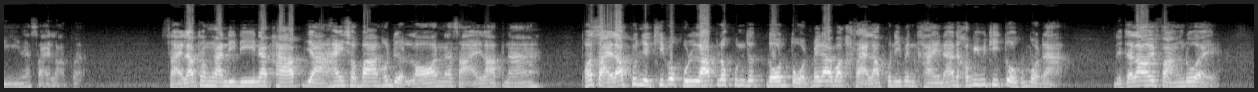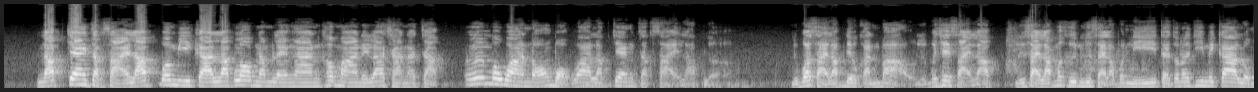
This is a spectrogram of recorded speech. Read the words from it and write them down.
ดีๆนะสายลับอะสายลับทำงานดีๆนะครับ อย่าให้ชาวบ้านเขาเดือดร้อนนะสายลับนะเพราะสายลับคุณอย่าคิดว่าคุณรับ แล้วคุณจะโดนตรวจไม่ได้ว่าสายลับคนนี้เป็นใครนะแต่เขามีวิธีตรวจคุณหมดอะเดี๋ยวจะเล่าให้ฟังด้วย รับแจ้งจากสายลับว่ามีการลักลอบนำแรงงานเข้ามาในราชอาณาจักร เออเมื่อวานน้องบอกว่ารับแจ้งจากสายลับเหรอหรือว่าสายลับเดียวกันเปล่า หรือไม่ใช่สายลับ หรือสายลับเมื่อคืนคือสายลับวันนี้ แต่เจ้าหน้าที่ไม่กล้าลง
